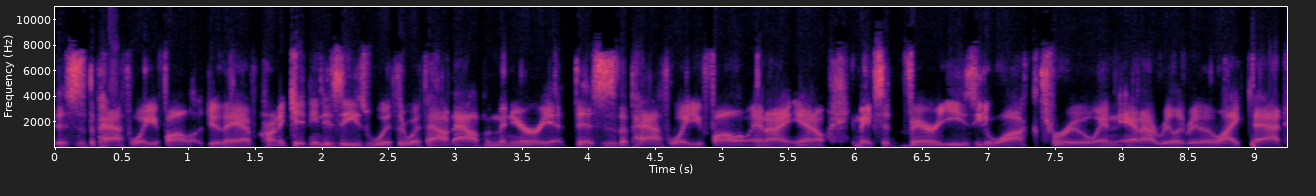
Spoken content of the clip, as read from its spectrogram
This is the pathway you follow. Do they have chronic kidney disease with or without albuminuria? This is the pathway you follow. And I, you know, it makes it very easy to walk through, and, and I really, really like that.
